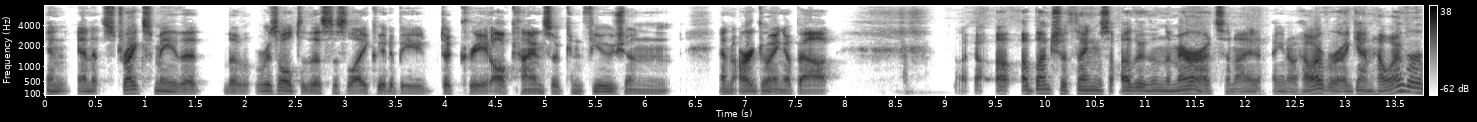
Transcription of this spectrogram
and and it strikes me that the result of this is likely to be to create all kinds of confusion and arguing about a, a, bunch of things other than the merits. And I, you know, however, again, however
